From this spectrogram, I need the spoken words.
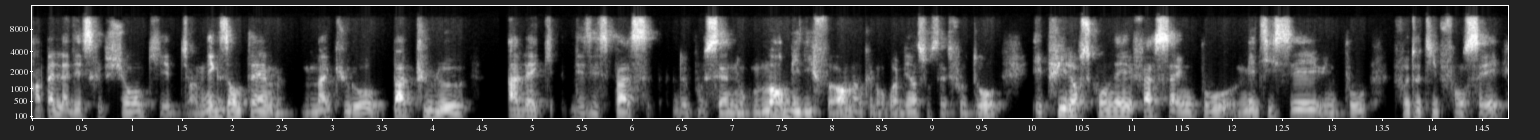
rappelle la description qui est un exanthème maculo-papuleux avec des espaces de peau saine, donc morbidiformes, hein, que l'on voit bien sur cette photo. Et puis, lorsqu'on est face à une peau métissée, une peau phototype foncé,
